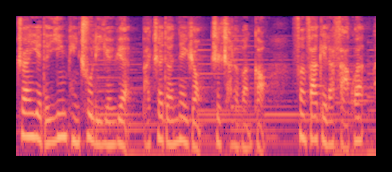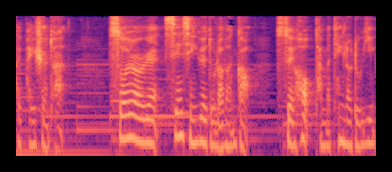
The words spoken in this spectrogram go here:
专业的音频处理人员把这段内容制成了文稿，分发给了法官和陪审团。所有人先行阅读了文稿，随后他们听了录音。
